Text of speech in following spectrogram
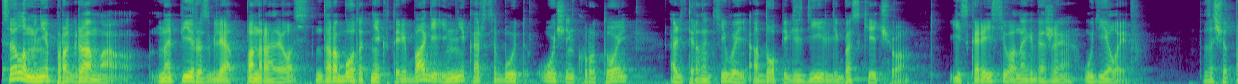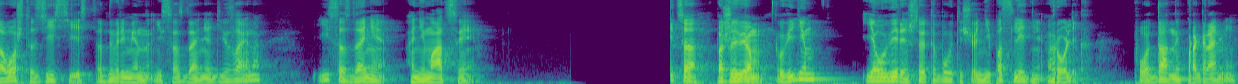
В целом мне программа на первый взгляд понравилась, доработать некоторые баги и мне кажется будет очень крутой альтернативой Adobe XD либо Sketch. И скорее всего она их даже уделает за счет того, что здесь есть одновременно и создание дизайна, и создание анимации. Поживем, увидим. Я уверен, что это будет еще не последний ролик по данной программе.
